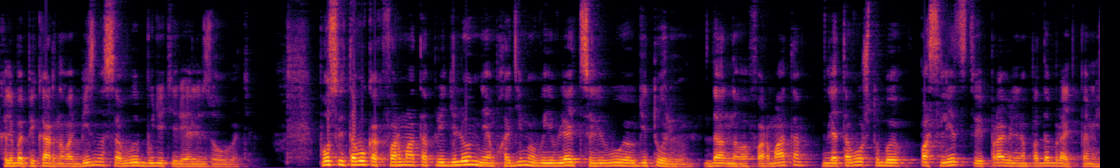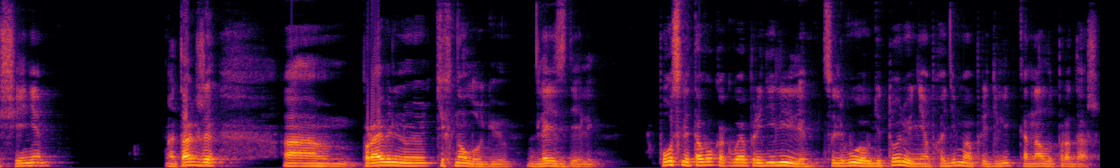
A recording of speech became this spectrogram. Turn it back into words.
хлебопекарного бизнеса вы будете реализовывать. После того, как формат определен, необходимо выявлять целевую аудиторию данного формата для того, чтобы впоследствии правильно подобрать помещение, а также а, правильную технологию для изделий. После того, как вы определили целевую аудиторию, необходимо определить каналы продаж.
